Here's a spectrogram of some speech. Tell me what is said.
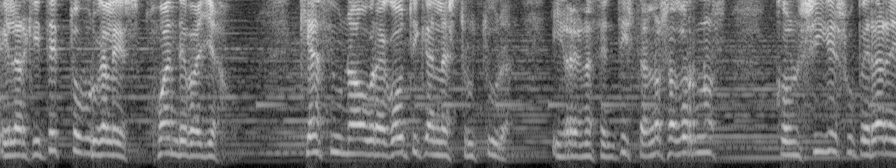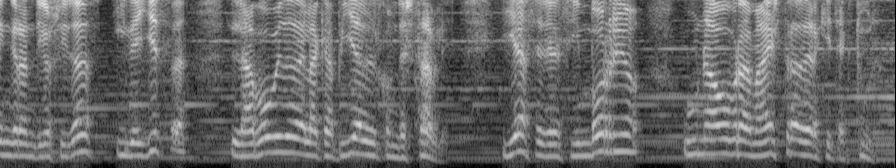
El arquitecto burgalés Juan de Vallejo, que hace una obra gótica en la estructura y renacentista en los adornos, consigue superar en grandiosidad y belleza la bóveda de la capilla del Condestable y hace del cimborrio una obra maestra de arquitectura.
